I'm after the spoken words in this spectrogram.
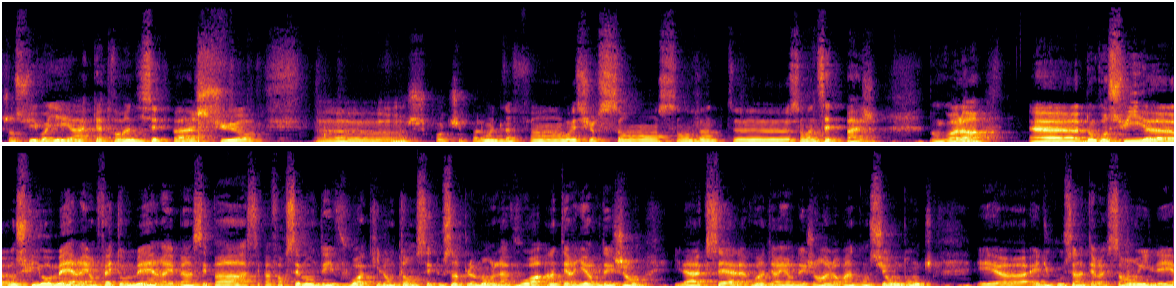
J'en suis, voyez, à 97 pages sur euh, je crois que je suis pas loin de la fin, ouais, sur 100, 120, 127 pages. Donc voilà. Euh, donc on suit, euh, on suit Homer et en fait Homer, eh ben c'est pas, c'est pas forcément des voix qu'il entend, c'est tout simplement la voix intérieure des gens. Il a accès à la voix intérieure des gens, à leur inconscient donc, et, et du coup c'est intéressant. Il est,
